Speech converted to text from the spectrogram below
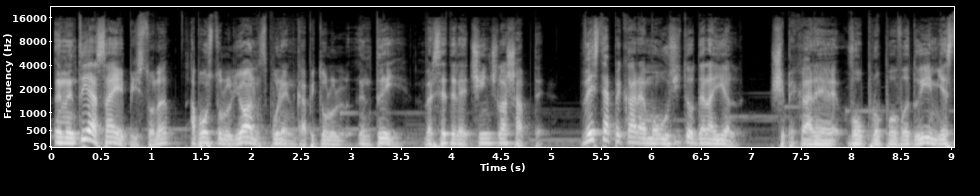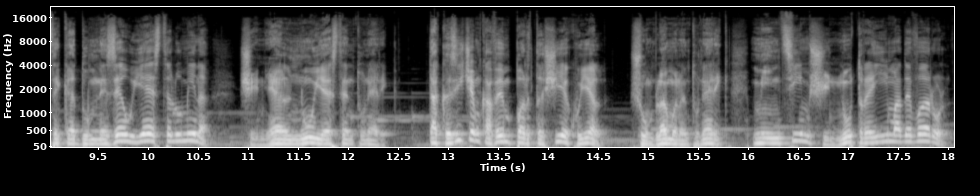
În întâia sa epistolă, Apostolul Ioan spune în capitolul 1, versetele 5 la 7, Vestea pe care am auzit-o de la el și pe care vă propovăduim este că Dumnezeu este lumină și în El nu este întuneric. Dacă zicem că avem părtășie cu El și umblăm în întuneric, mințim și nu trăim adevărul.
